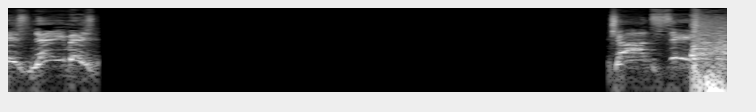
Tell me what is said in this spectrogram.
his name is John Cena!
